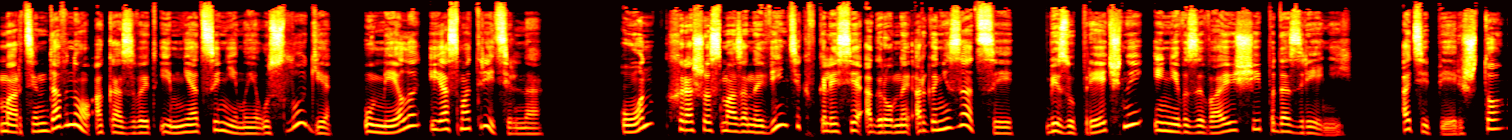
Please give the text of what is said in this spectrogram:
Мартин давно оказывает им неоценимые услуги, умело и осмотрительно — он — хорошо смазанный винтик в колесе огромной организации, безупречный и не вызывающий подозрений. А теперь что?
